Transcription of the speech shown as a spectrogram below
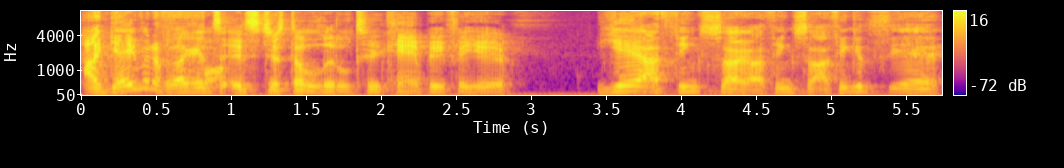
I gave it a Like it's it's just a little too campy for you. yeah, I think so. I think so. I think it's yeah.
